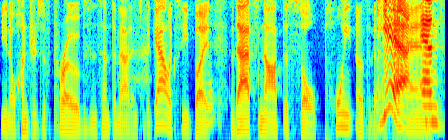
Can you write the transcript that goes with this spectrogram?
you know hundreds of probes and sent them out into the galaxy. But that's not the sole point of this. Yeah, and, and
